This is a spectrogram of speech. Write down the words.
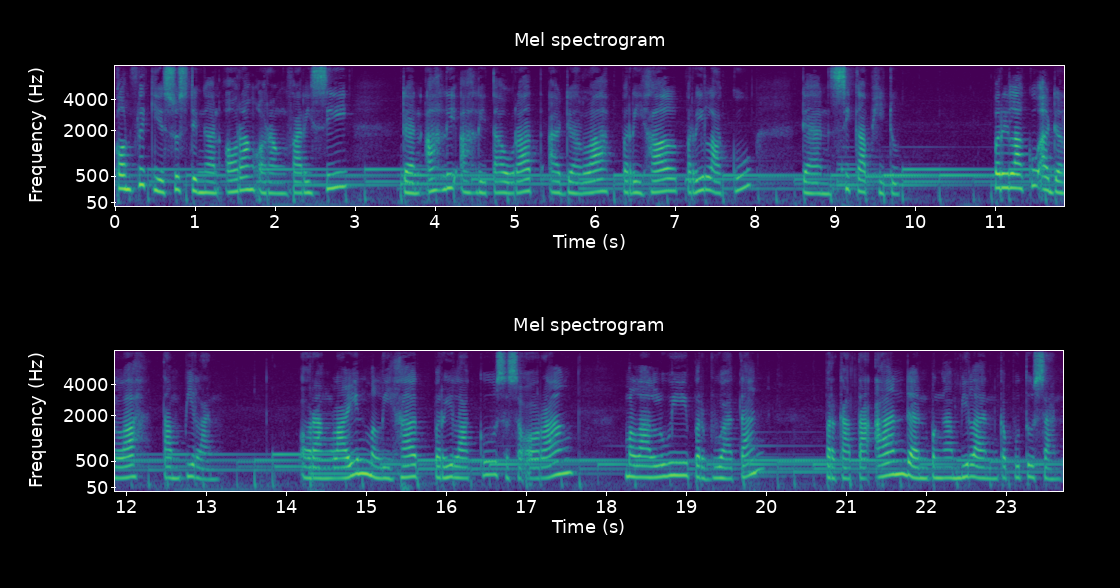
konflik Yesus dengan orang-orang Farisi dan ahli-ahli Taurat adalah perihal perilaku dan sikap hidup. Perilaku adalah tampilan Orang lain melihat perilaku seseorang melalui perbuatan, perkataan, dan pengambilan keputusan.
